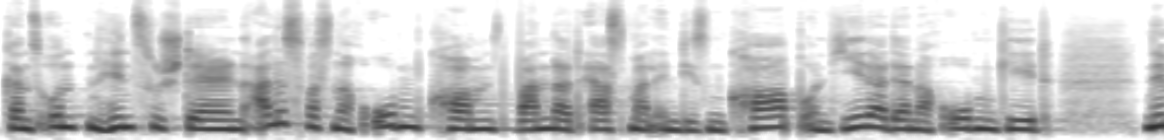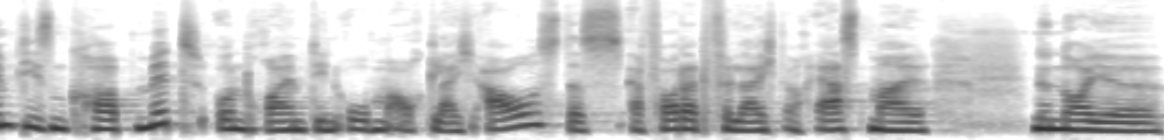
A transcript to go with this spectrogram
ganz unten hinzustellen. Alles, was nach oben kommt, wandert erstmal in diesen Korb und jeder, der nach oben geht, nimmt diesen Korb mit und räumt den oben auch gleich aus. Das erfordert vielleicht auch erstmal eine neue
